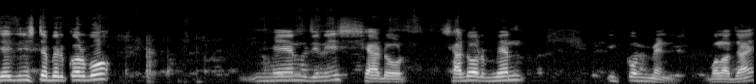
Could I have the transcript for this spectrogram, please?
যে জিনিসটা বের করব মেন জিনিস শ্যাডোর শ্যাডোর মেন ইকুইপমেন্ট বলা যায়।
